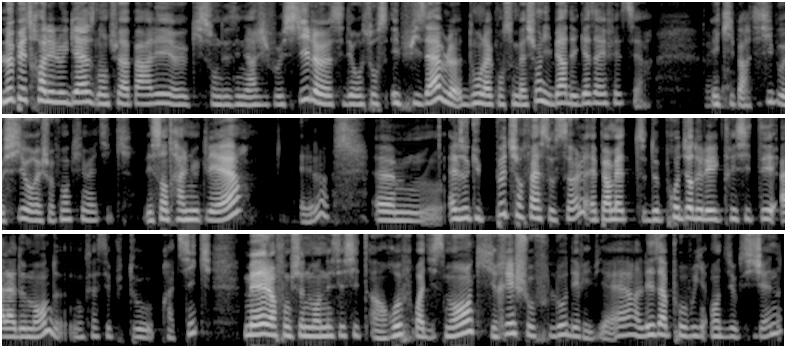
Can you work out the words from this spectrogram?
Le pétrole et le gaz dont tu as parlé, euh, qui sont des énergies fossiles, euh, c'est des ressources épuisables dont la consommation libère des gaz à effet de serre et qui participent aussi au réchauffement climatique. Les centrales nucléaires, elles. Euh, elles occupent peu de surface au sol, elles permettent de produire de l'électricité à la demande, donc ça c'est plutôt pratique, mais leur fonctionnement nécessite un refroidissement qui réchauffe l'eau des rivières, les appauvrit en dioxygène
